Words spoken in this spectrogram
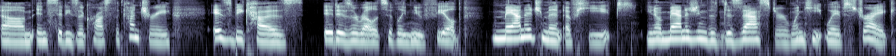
um, in cities across the country is because it is a relatively new field. Management of heat, you know, managing the disaster when heat waves strike,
